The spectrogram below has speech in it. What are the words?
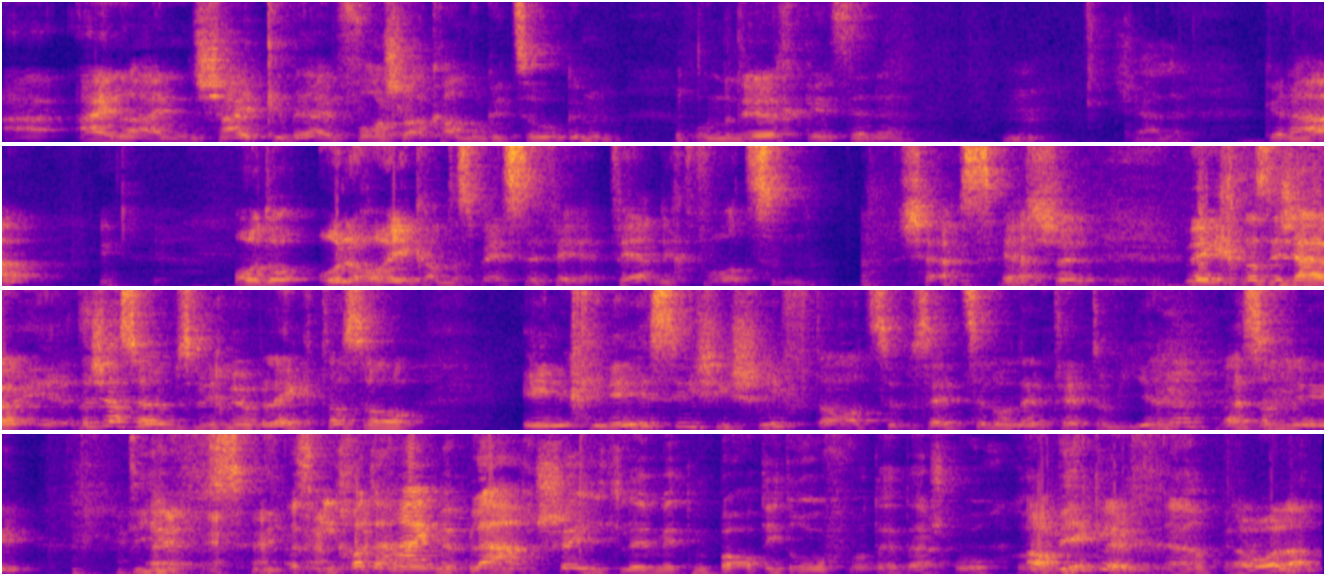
äh, einer einen Scheitel mit einem Vorschlaghammer gezogen. Und natürlich geht es dann. Hm? Schelle. Genau. Oder, oder Heu kann das beste Pferd nicht furzen. Das ist auch sehr schön. Wirklich, das ist auch, das ist auch so etwas, was ich mir überlegt habe, so in chinesische Schriftart zu übersetzen und dann tätowieren. Weißt du, so ein bisschen tief. Also ich habe daheim ein Blechschild mit dem Body drauf, wo dann der Spruch Ah, wirklich? Ja. Ja, voilà.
